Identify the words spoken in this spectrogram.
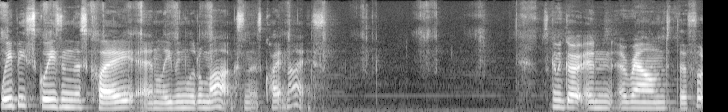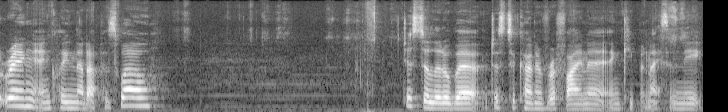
We be squeezing this clay and leaving little marks and it's quite nice. Just gonna go in around the foot ring and clean that up as well. Just a little bit, just to kind of refine it and keep it nice and neat.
